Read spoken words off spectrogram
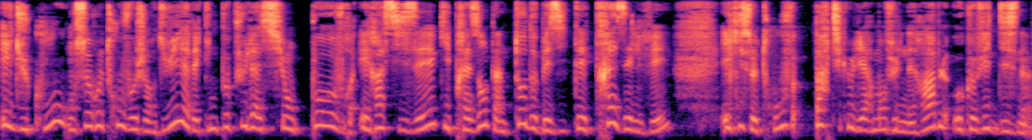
Et du coup, on se retrouve aujourd'hui avec une population pauvre et racisée qui présente un taux d'obésité très élevé et qui se trouve particulièrement vulnérable au Covid-19.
